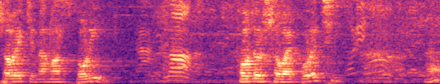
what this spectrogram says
সবাই কি নামাজ পড়ি? ফজর সবাই পড়েছি? হ্যাঁ?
